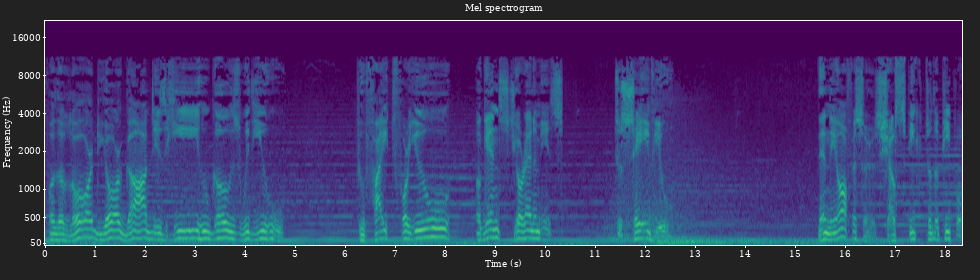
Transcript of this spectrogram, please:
For the Lord your God is he who goes with you to fight for you against your enemies, to save you. Then the officers shall speak to the people,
